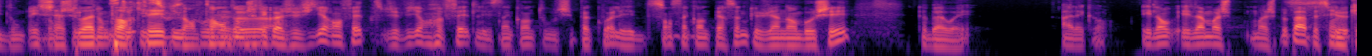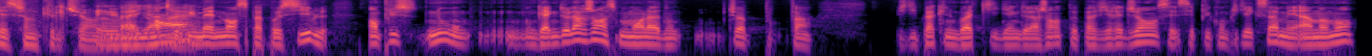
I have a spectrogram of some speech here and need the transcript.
Dis donc. Et donc c'est à je- toi de porter, du donc, je fais quoi? Je vire en fait, je vire en fait les 50 ou je sais pas quoi, les 150 personnes que je viens d'embaucher. Euh, bah ouais. Ah d'accord. Et là, et là, moi, je, moi, je peux pas parce C'est que une question de culture. Et là. bah, il y a un humainement, truc, ouais. humainement, c'est pas possible. En plus, nous, on, on gagne de l'argent à ce moment-là. Donc, tu vois, enfin, je dis pas qu'une boîte qui gagne de l'argent ne peut pas virer de gens. C'est c'est plus compliqué que ça. Mais à un moment,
